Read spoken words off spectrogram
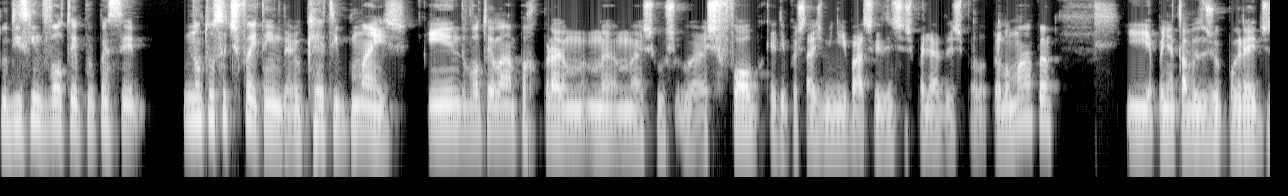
no dia seguinte voltei porque pensei, não estou satisfeito ainda, eu quero tipo mais. E ainda voltei lá para recuperar uma, umas, as FOB, que é tipo as tais mini que existem espalhadas pelo, pelo mapa, e apanhar talvez os upgrades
